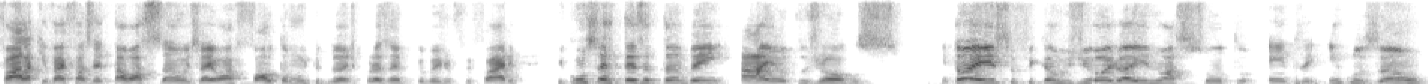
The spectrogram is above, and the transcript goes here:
fala que vai fazer tal ação. Isso aí é uma falta muito grande, por exemplo, que eu vejo no Free Fire, e com certeza também há em outros jogos. Então é isso, ficamos de olho aí no assunto entre inclusão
